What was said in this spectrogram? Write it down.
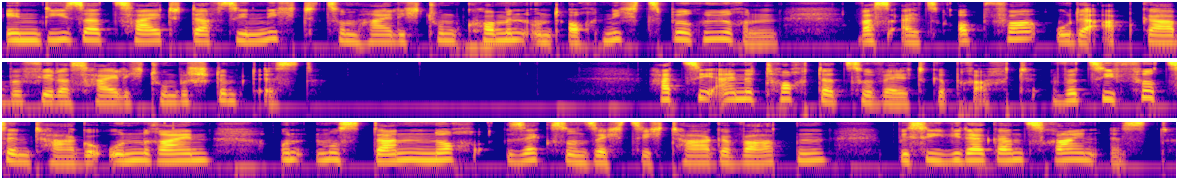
In dieser Zeit darf sie nicht zum Heiligtum kommen und auch nichts berühren, was als Opfer oder Abgabe für das Heiligtum bestimmt ist. Hat sie eine Tochter zur Welt gebracht, wird sie 14 Tage unrein und muss dann noch 66 Tage warten, bis sie wieder ganz rein ist.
